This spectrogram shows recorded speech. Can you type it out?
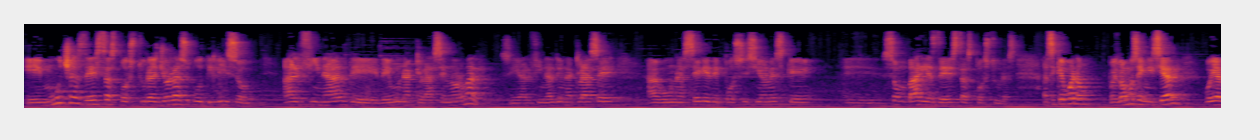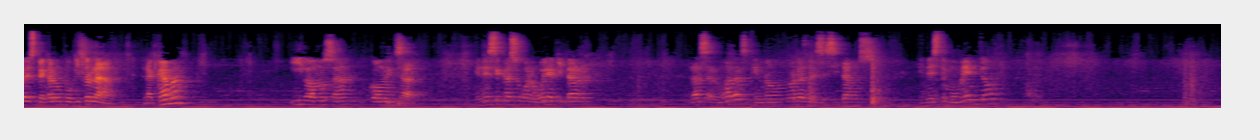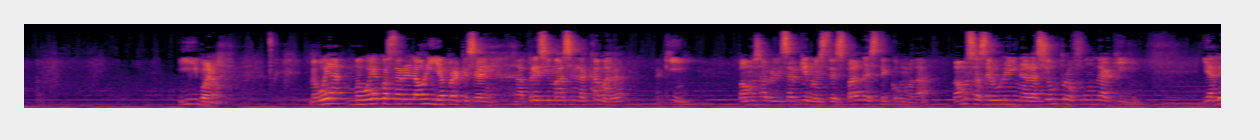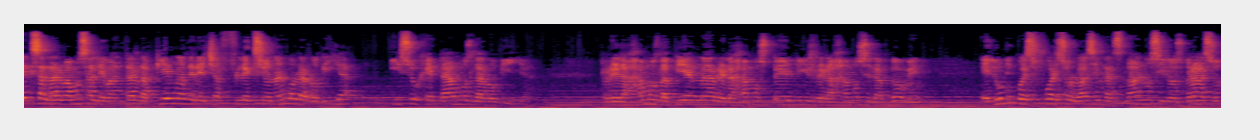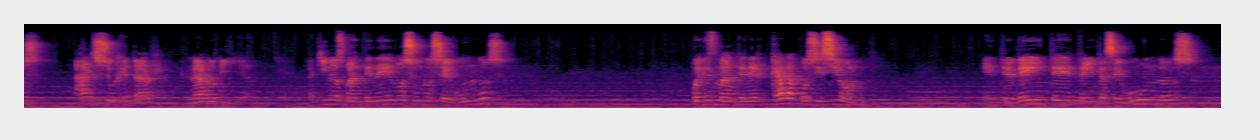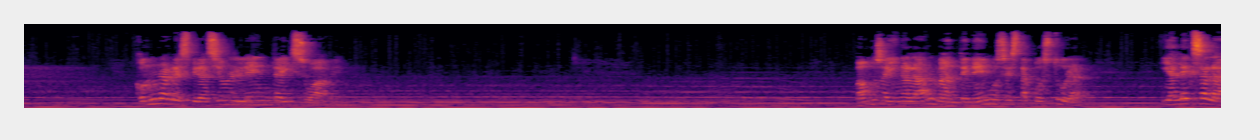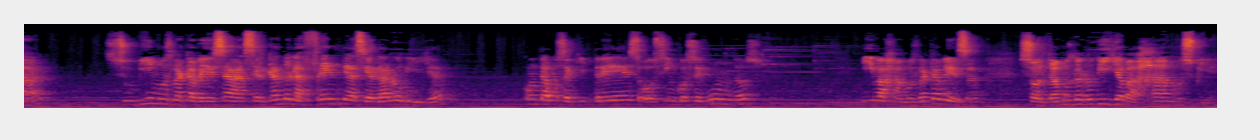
Eh, muchas de estas posturas yo las utilizo al final de, una clase normal. ¿sí? Al final de una clase hago una serie de posiciones que eh, son varias de estas posturas. Así que bueno, pues vamos a iniciar. Voy a despejar un poquito la, la cama y vamos a comenzar. En este caso, bueno, voy a quitar las almohadas que no, las necesitamos en este momento. Y bueno, me voy, a, me voy a acostar en la orilla para que se aprecie más en la cámara. Aquí vamos a realizar que nuestra espalda esté cómoda. Vamos a hacer una inhalación profunda aquí. Y al exhalar vamos a levantar la pierna derecha flexionando la rodilla y sujetamos la rodilla. Relajamos la pierna, relajamos pelvis, relajamos el abdomen. El único esfuerzo lo hacen las manos y los brazos al sujetar la rodilla. Aquí nos mantenemos unos segundos. Puedes mantener cada posición entre 20 30 segundos con una respiración lenta y suave. Vamos a inhalar, mantenemos esta postura y al exhalar subimos la cabeza acercando la frente hacia la rodilla. Contamos aquí 3 o 5 segundos y bajamos la cabeza, soltamos la rodilla, bajamos pie.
